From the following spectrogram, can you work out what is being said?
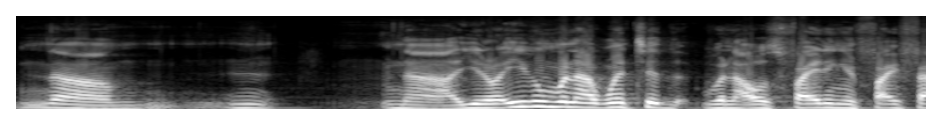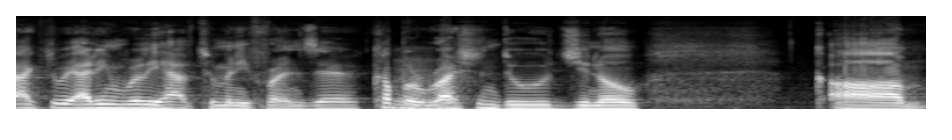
No, nah. You know, even when I went to the, when I was fighting in Fight Factory, I didn't really have too many friends there. A couple of Russian dudes, you know, um,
